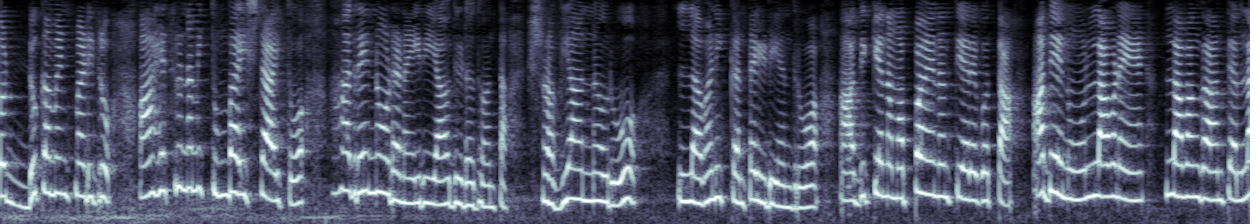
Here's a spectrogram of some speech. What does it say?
ದೊಡ್ಡ ಕಮೆಂಟ್ ಮಾಡಿದ್ರು. ಆ ಹೆಸರು ನಮಗೆ ತುಂಬಾ ಇಷ್ಟ ಆಯ್ತು. ಆದ್ರೆ ನೋಡೋಣ ಇರಿ ಯಾವ್ದಿಡೋದು ಅಂತ. ಶ್ರವ್ಯ ಅನ್ನೋರು ಲವಣಿಕ್ ಅಂತ ಇಡಿ ಅಂದ್ರು. ಅದಕ್ಕೆ ನಮ್ಮಪ್ಪ ಏನಂತಾರೆ ಗೊತ್ತಾ? ಅದೇನು ಲವಣೆ, ಲವಂಗ ಅಂತೆಲ್ಲ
